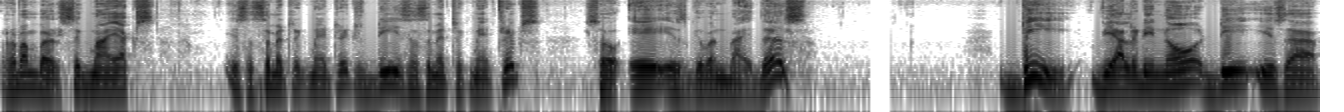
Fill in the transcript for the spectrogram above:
Remember sigma x is a symmetric matrix. D is a symmetric matrix. So A is given by this. D we already know D is a,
